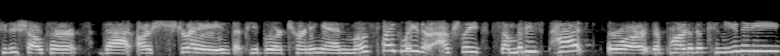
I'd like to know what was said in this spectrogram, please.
to the shelter that are strays that people are turning in. Most likely they're actually somebody's pet or they're part of the community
